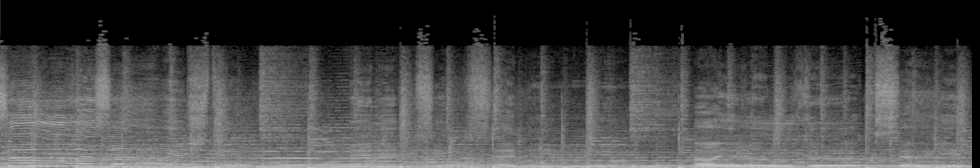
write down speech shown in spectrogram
Nasıl da sevmiştim bilirsin seni? Ayrıldık sevgilim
